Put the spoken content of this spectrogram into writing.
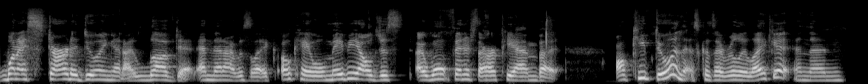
when I started doing it, I loved it. And then I was like, okay, well, maybe I'll just, I won't finish the RPM, but I'll keep doing this because I really like it. And then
